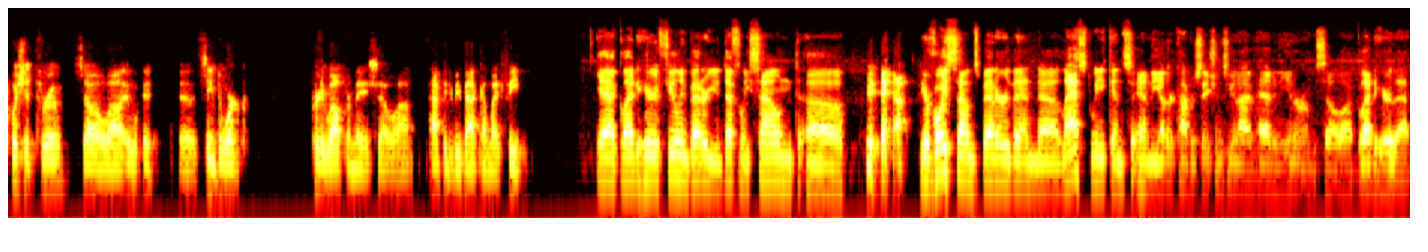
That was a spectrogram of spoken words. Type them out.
push it through. So uh, it, it, it, seemed to work pretty well for me. So uh, happy to be back on my feet. Yeah, glad to hear you're feeling better. You definitely sound. Uh, yeah. Your voice sounds better than uh, last week and and the other conversations you and I have had in the interim. So uh, glad to hear that.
